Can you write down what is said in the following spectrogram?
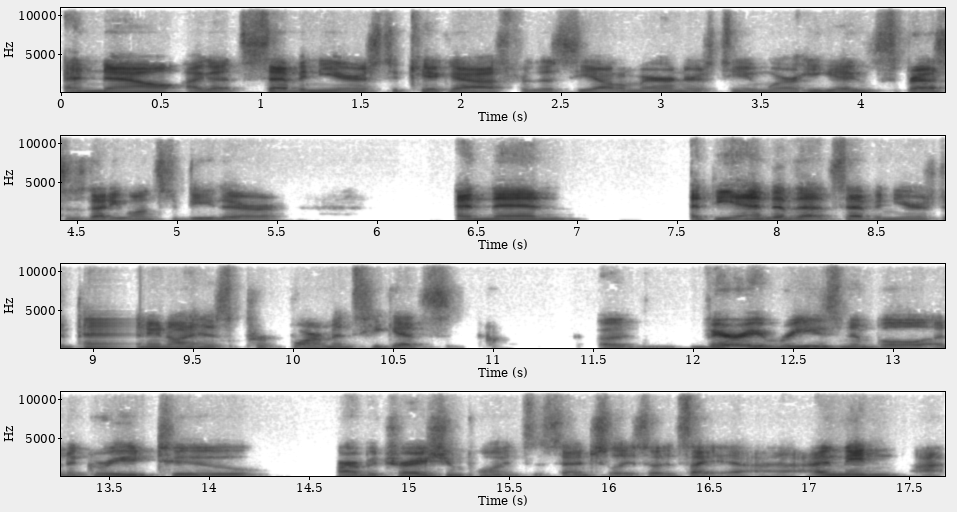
And now I got seven years to kick ass for the Seattle Mariners team where he expresses that he wants to be there. And then at the end of that seven years, depending on his performance, he gets a very reasonable and agreed to arbitration points essentially. So it's like, I mean, I,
